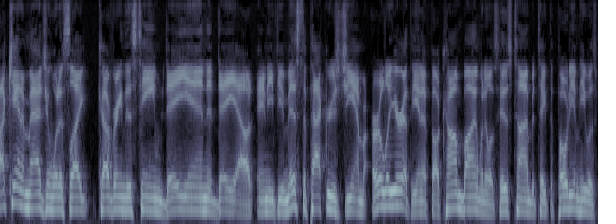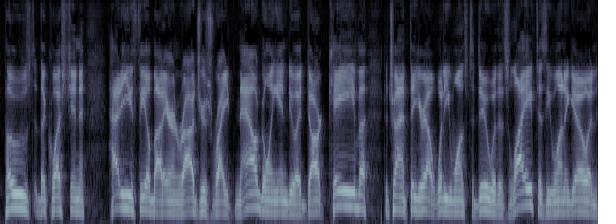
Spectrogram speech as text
I can't imagine what it's like covering this team day in and day out. And if you missed the Packers GM earlier at the NFL Combine when it was his time to take the podium, he was posed the question, how do you feel about Aaron Rodgers right now going into a dark cave to try and figure out what he wants to do with his life? Does he want to go and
